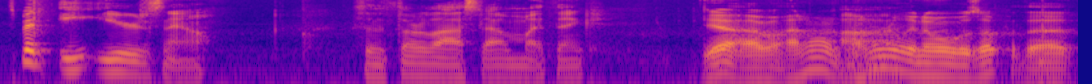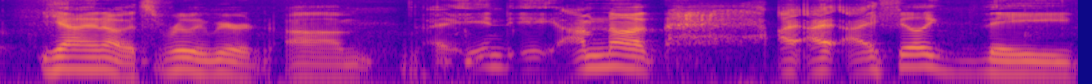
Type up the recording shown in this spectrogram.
it's been eight years now since their last album, I think. Yeah, I, I don't. I don't really know what was up with that. Yeah, I know it's really weird. Um, I- and I'm not. I, I, I feel like they.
